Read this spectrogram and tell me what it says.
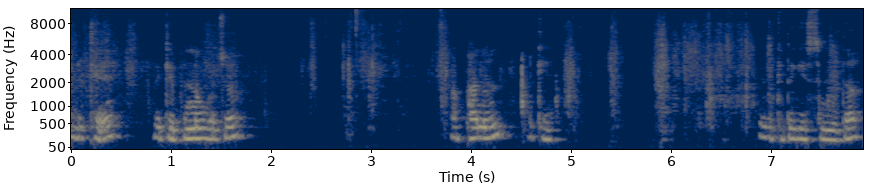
이렇게 이렇게 붙는 거죠. 앞판은 이렇게 이렇게 되겠습니다.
